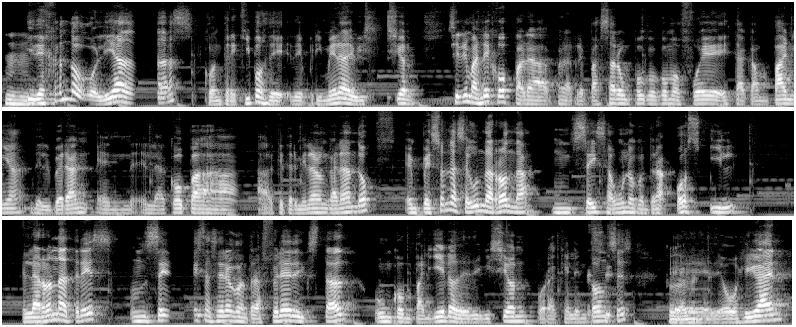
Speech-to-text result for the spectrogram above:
y dejando goleadas contra equipos de, primera división. Sin ir más lejos, para, repasar un poco cómo fue esta campaña del Verán en, la Copa que terminaron ganando, empezó en la segunda ronda, un 6 a 1 contra Osil. En la ronda 3, un 6 a 0 contra Fredrikstad, un compañero de división por aquel entonces, eh, de Bundesliga.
